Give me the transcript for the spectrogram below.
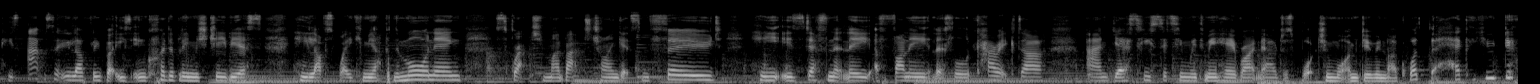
He's absolutely lovely, but he's incredibly mischievous. He loves waking me up in the morning, scratching my back to try and get some food. He is definitely a funny little character. And yes, he's sitting with me here right now, just watching what I'm doing. Like, what the heck are you doing?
